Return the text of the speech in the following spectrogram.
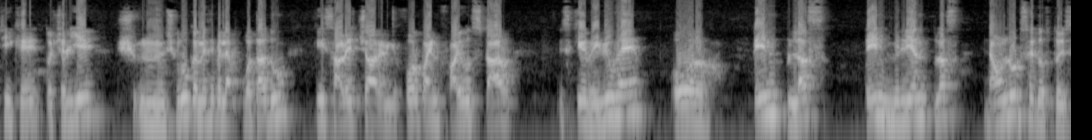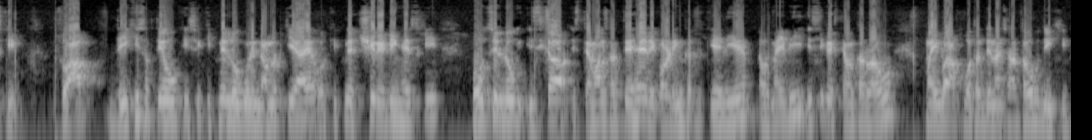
ठीक है तो चलिए शुरू करने से पहले आपको बता दूँ कि साढ़े चार यानी कि फोर पॉइंट फाइव स्टार इसके रिव्यू है और ten plus ten million plus downloads है दोस्तों इसके। सो आप देख ही सकते हो कि इसे कितने लोगों ने डाउनलोड किया है और कितनी अच्छी रेटिंग है इसकी। बहुत से लोग इसका इस्तेमाल करते हैं रिकॉर्डिंग के लिए और मैं भी इसी का इस्तेमाल कर रहा हूँ। मैं एक बार आपको बता देना चाहता हूँ, देखिए।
